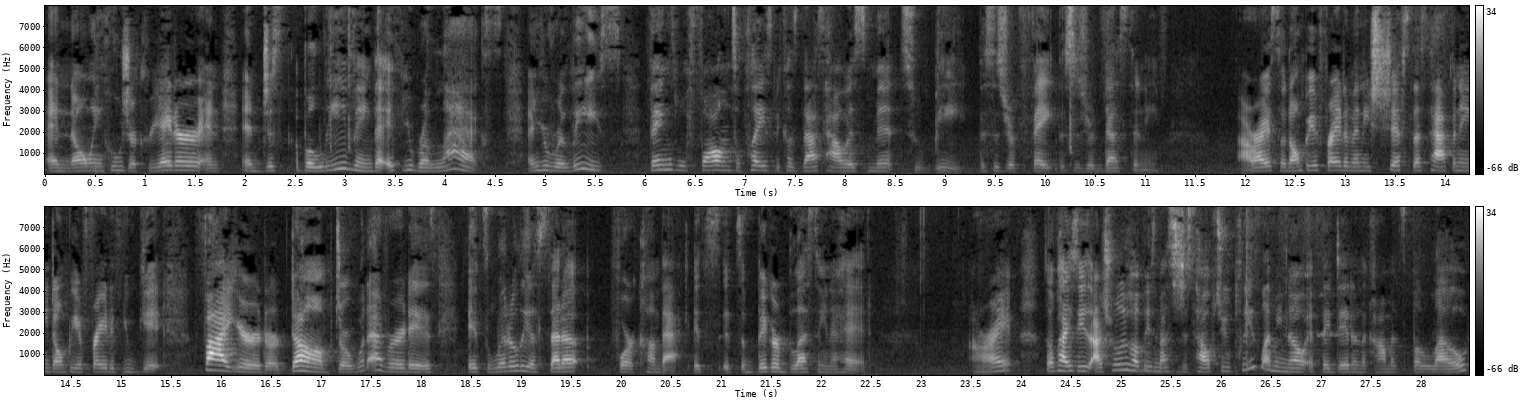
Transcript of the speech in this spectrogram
and knowing who's your creator and and just believing that if you relax and you release things will fall into place because that's how it's meant to be. This is your fate, this is your destiny. All right, so don't be afraid of any shifts that's happening. Don't be afraid if you get fired or dumped or whatever it is. It's literally a setup for a comeback. It's it's a bigger blessing ahead. All right. So, Pisces, I truly hope these messages helped you. Please let me know if they did in the comments below.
